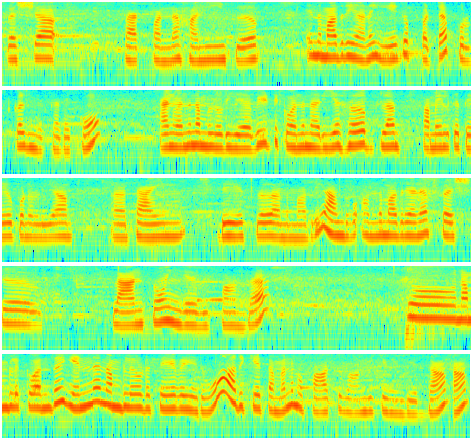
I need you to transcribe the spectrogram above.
ஃப்ரெஷ்ஷாக பேக் பண்ண ஹனீஸு இந்த மாதிரியான ஏகப்பட்ட பொருட்கள் இங்கே கிடைக்கும். அண்ட் வந்து நம்மளுடைய வீட்டுக்கு வந்து நிறைய ஹேர்ப்ஸ்லாம் சமையலுக்கு தேவைப்படும் இல்லையா? டைம் பேஸு அந்த மாதிரி அந்த அந்த மாதிரியான ஃப்ரெஷ்ஷு பிளான்ஸும் இங்கே விற்பாங்க. ஸோ நம்மளுக்கு வந்து என்ன நம்மளோட தேவை எதுவோ அதுக்கேற்ற மாதிரி நம்ம பார்த்து வாங்கிக்க வேண்டியது தான்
